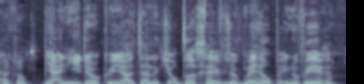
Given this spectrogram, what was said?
dat klopt. Ja, en hierdoor kun je uiteindelijk je opdrachtgevers ook mee helpen innoveren.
